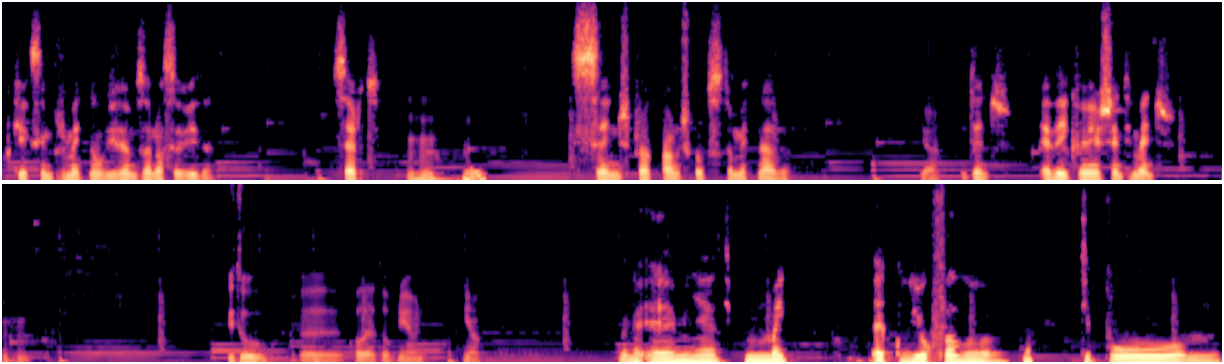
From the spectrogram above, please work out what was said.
porque é que simplesmente não vivemos a nossa vida? Certo? Uhum. Sem nos preocuparmos com absolutamente nada. Yeah. Entendes? É daí que vêm os sentimentos. Uhum. E tu, uh, qual é a tua opinião? opinião? Mano, a minha é tipo meio é que o Diogo falou. Tipo,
